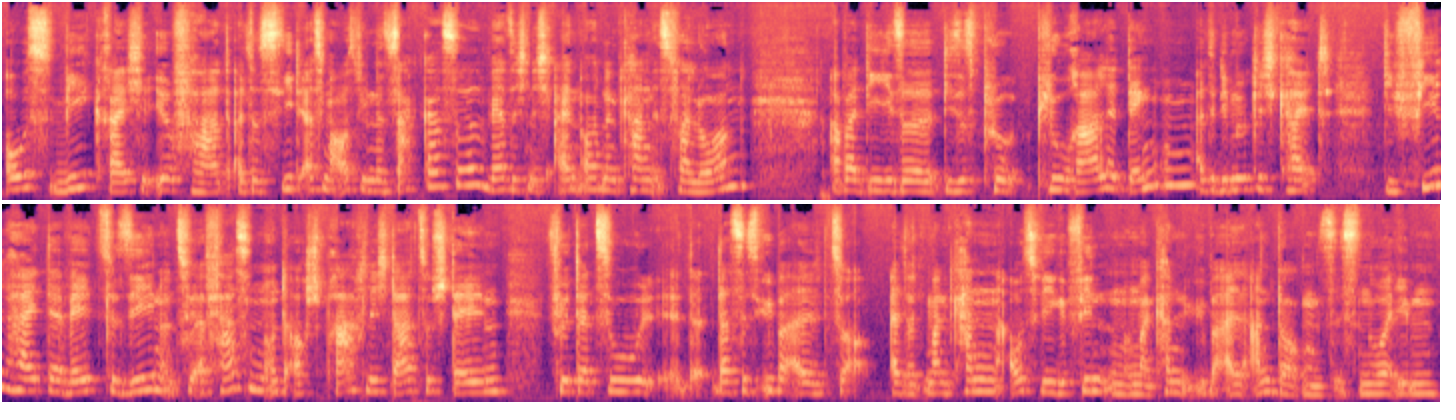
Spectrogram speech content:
auswegreiche Irrfahrt. Also es sieht erstmal aus wie eine Sackgasse. Wer sich nicht einordnen kann, ist verloren. Aber diese, dieses plur- plurale Denken, also die Möglichkeit, die Vielheit der Welt zu sehen und zu erfassen und auch sprachlich darzustellen, führt dazu, dass es überall zu, also man kann Auswege finden und man kann überall andocken. Es ist nur eben,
